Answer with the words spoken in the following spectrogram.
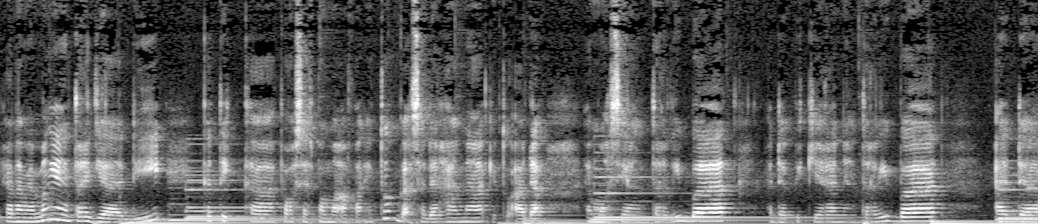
Karena memang yang terjadi ketika proses pemaafan itu nggak sederhana gitu. Ada emosi yang terlibat, ada pikiran yang terlibat, ada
